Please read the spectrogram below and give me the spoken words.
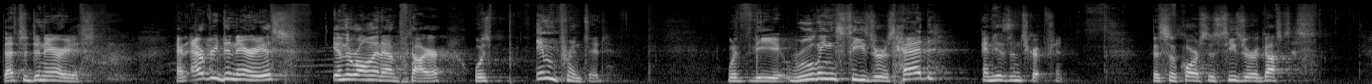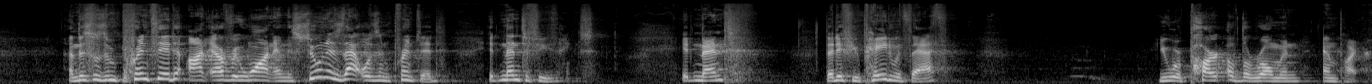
That's a denarius. And every denarius in the Roman Empire was imprinted with the ruling Caesar's head and his inscription. This, of course, is Caesar Augustus. And this was imprinted on every one. And as soon as that was imprinted, it meant a few things. It meant that if you paid with that, you were part of the Roman Empire.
